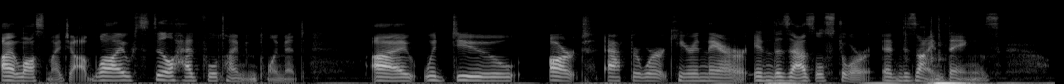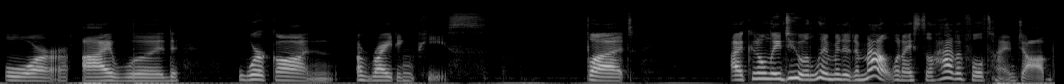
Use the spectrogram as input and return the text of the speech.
I lost my job. While I still had full time employment, I would do art after work here and there in the Zazzle store and design things. Or I would work on a writing piece. But I could only do a limited amount when I still had a full time job.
